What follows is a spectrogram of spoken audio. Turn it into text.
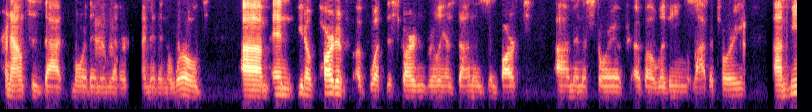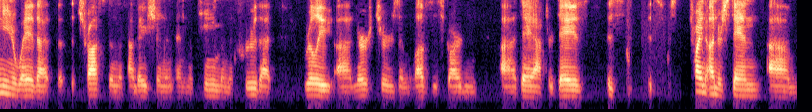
pronounces that more than any other climate in the world. Um, and you know, part of, of what this garden really has done is embarked um, in the story of, of a living laboratory, um, meaning in a way that the, the, trust and the foundation and, and, the team and the crew that really uh, nurtures and loves this garden uh, day after day is, is, is trying to understand um,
